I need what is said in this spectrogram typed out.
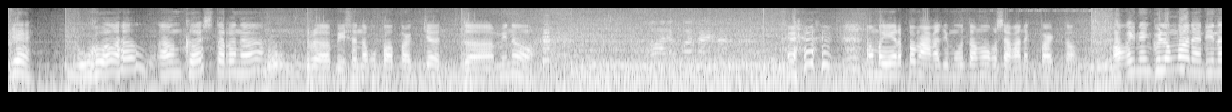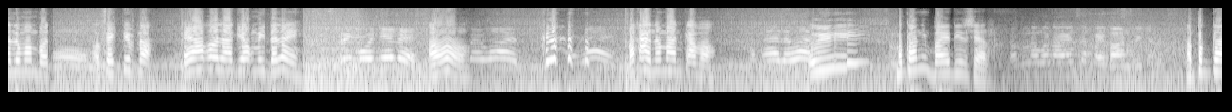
Yeah. Wow, angkas, tara na. Grabe, saan ako papark dyan? Dami na. oh. Ang mahirap pa, makakalimutan mo kung saan ka nag-park, no? Okay na yung gulong mo, na hindi na lumambot. Oo. Effective na. Kaya ako, lagi ako may dala eh. Trim mo yan eh. Oo. Baka naman ka mo. Baka naman. Uy! Magkano yung bayad dito, sir? Pag nawala yan sa 500 yan. Ah, pagka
